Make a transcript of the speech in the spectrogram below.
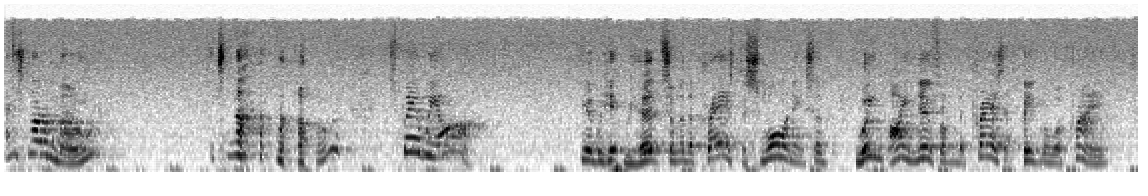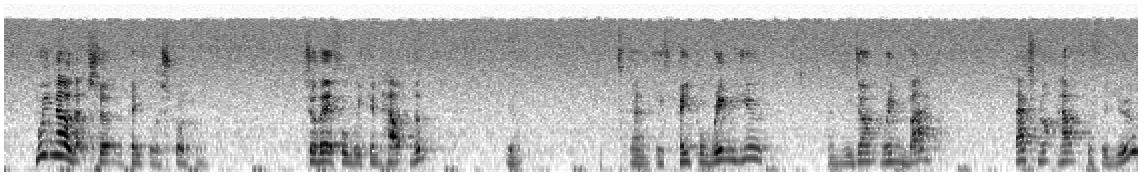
And it's not a moan. It's not a moan. It's where we are. You know, we, we heard some of the prayers this morning, so we, I knew from the prayers that people were praying, we know that certain people are struggling. So therefore we can help them. And if people ring you and you don't ring back, that's not helpful for you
